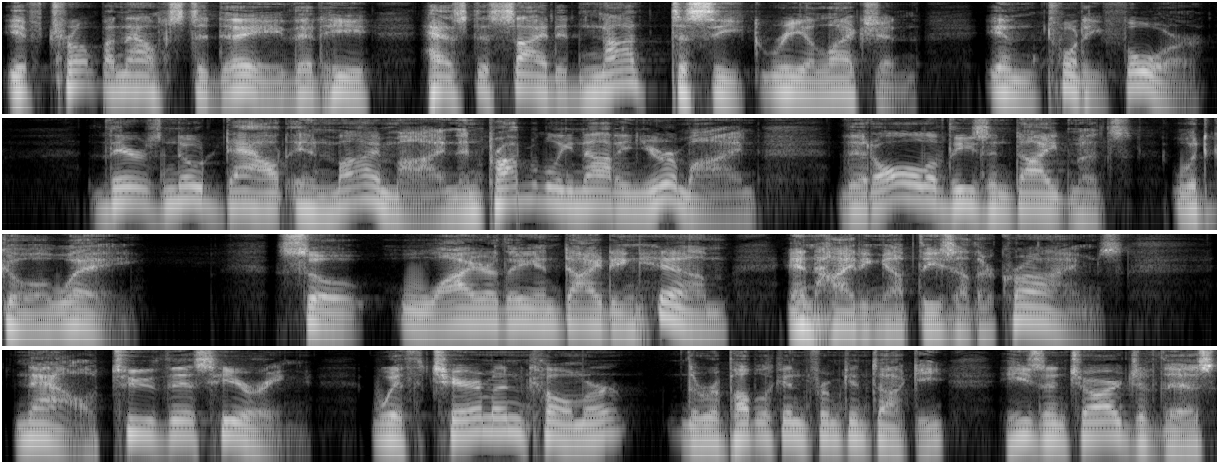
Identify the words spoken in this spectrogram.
If Trump announced today that he has decided not to seek reelection in 24, there's no doubt in my mind, and probably not in your mind, that all of these indictments would go away. So, why are they indicting him and hiding up these other crimes? Now, to this hearing with Chairman Comer, the Republican from Kentucky, he's in charge of this,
